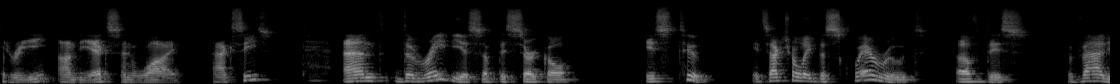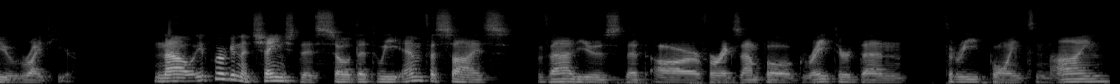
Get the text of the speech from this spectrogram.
3 on the x and y axes. And the radius of this circle is 2. It's actually the square root of this value right here. Now, if we're going to change this so that we emphasize values that are, for example, greater than 3.9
